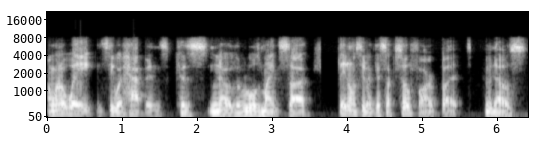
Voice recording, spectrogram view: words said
I'm gonna wait and see what happens because you know the rules might suck. They don't seem like they suck so far, but who knows?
